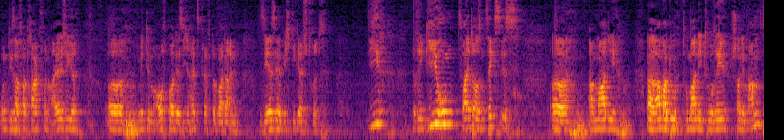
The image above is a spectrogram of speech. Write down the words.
und dieser Vertrag von Algier äh, mit dem Aufbau der Sicherheitskräfte war da ein sehr, sehr wichtiger Schritt. Die Regierung 2006 ist Amadi, äh, Amadou Toumani Touré schon im Amt.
